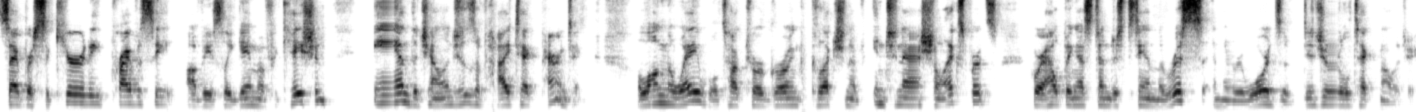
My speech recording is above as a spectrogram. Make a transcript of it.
cybersecurity, privacy, obviously gamification, and the challenges of high tech parenting. Along the way, we'll talk to our growing collection of international experts who are helping us to understand the risks and the rewards of digital technology.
